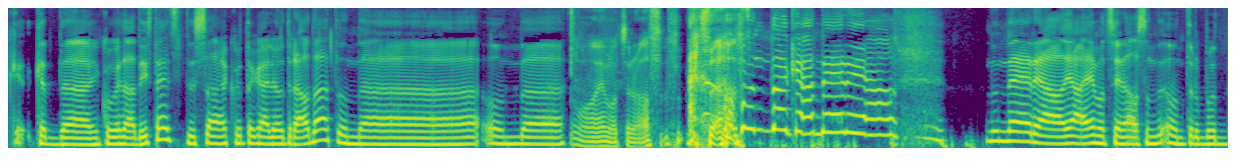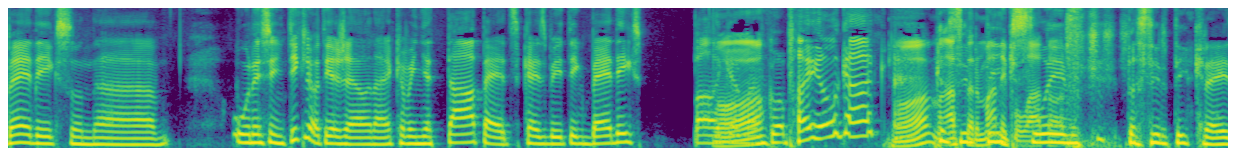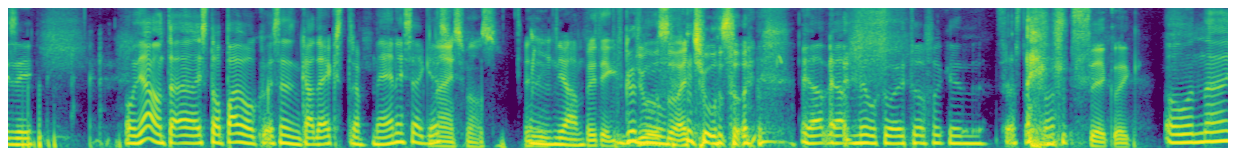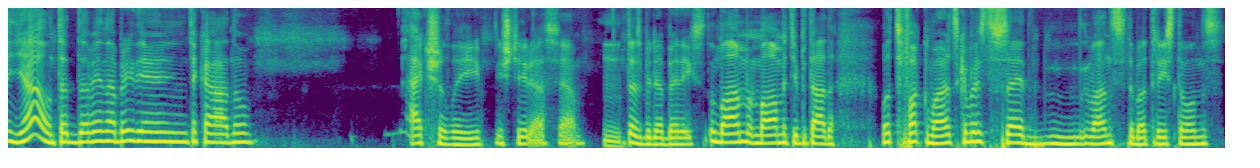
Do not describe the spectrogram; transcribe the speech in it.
ka- kad uh, viņi kaut ko tādu izteica, tad es sāku tā kā ļoti raudāt un, uh, un uh, O, emocionāls. Un tā kā nereāli. Nu, nereāli, jā, emocionāls un, un tur būtu bēdīgs. Un, uh, un es viņu tik ļoti iežēlināju, ka viņa tāpēc, ka es biju tik bēdīgs, palika ar O. mani kopā ilgāk. O, kas ir master slimi. Tas ir tik crazy. Un jā, un tā, es to pavilku, es nezinu, kādu ekstra mēnesi, I guess. Nē, smells. Mm, jā, move. čūsoja, čūsoja. jā, jā, milkoju to fucking sastāvdaļu. Sieklīgi. Un, jā, un tad vienā brīdī viņi tā kā, nu, actually izšķīrās. Jā. Mm. Tas bija ļoti bēdīgs. Un māma, māma ķipa tāda, what the fuck, Mārcis, kāpēc tu sēdi vans istabā trīs stundas?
